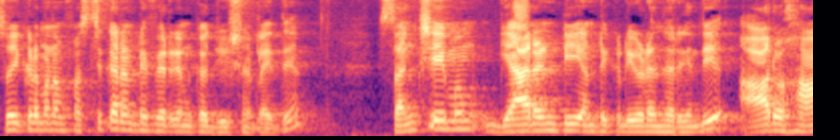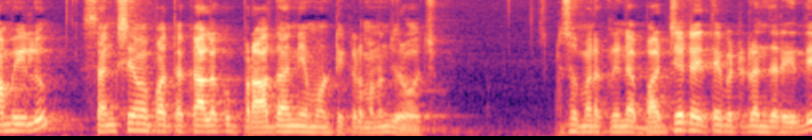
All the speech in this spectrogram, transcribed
సో ఇక్కడ మనం ఫస్ట్ కరెంట్ అఫేర్ కనుక చూసినట్లయితే సంక్షేమం గ్యారంటీ అంటే ఇక్కడ ఇవ్వడం జరిగింది. ఆరు హామీలు సంక్షేమ పథకాలకు ప్రాధాన్యం అంటే ఇక్కడ మనం చూడవచ్చు. సో మనకు నిన్న బడ్జెట్ అయితే పెట్టడం జరిగింది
